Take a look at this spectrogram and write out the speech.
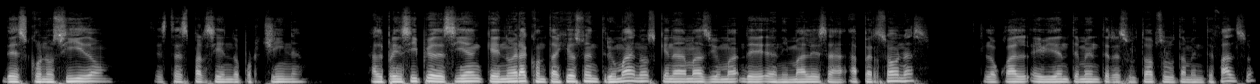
desconocido se está esparciendo por China. Al principio decían que no era contagioso entre humanos, que nada más de, animales a, a, personas, lo cual evidentemente resultó absolutamente falso.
